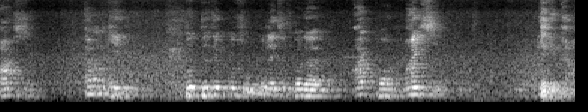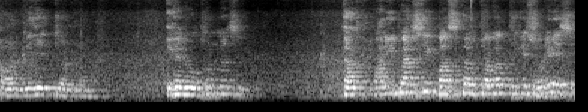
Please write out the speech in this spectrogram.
আর্টস। এমনকি বুদ্ধদেব বসু বলেছেন বোধ আট ফর মাইসে। আমার নিজের জন্য এখানে উপন্যাসিক তার পারিপার্শ্বিক বাস্তব জগৎ থেকে সরে এসে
